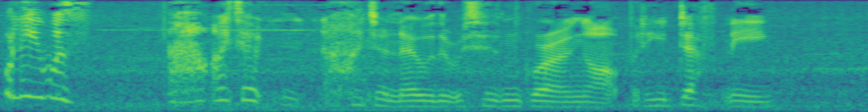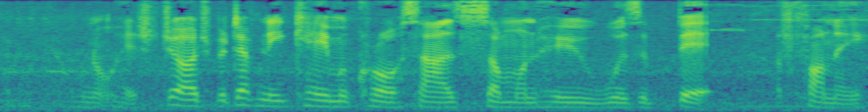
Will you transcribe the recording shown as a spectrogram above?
well, he was. I don't. I don't know whether it was him growing up, but he definitely. I'm not here to judge, but definitely came across as someone who was a bit funny.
